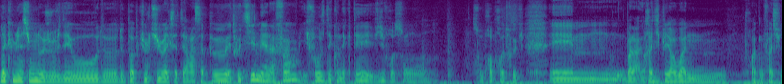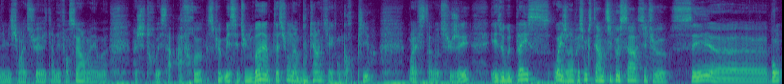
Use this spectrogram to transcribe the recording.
l'accumulation de jeux vidéo, de, pop culture, etc., ça peut être utile, mais à la fin, il faut se déconnecter et vivre son, son propre truc. Et hum, voilà, Ready Player One faudra qu'on fasse une émission là-dessus avec un défenseur, mais j'ai trouvé ça affreux. Parce que, mais c'est une bonne adaptation d'un bouquin qui est encore pire. Bref, c'est un autre sujet. Et The Good Place, ouais, j'ai l'impression que c'était un petit peu ça, si tu veux. C'est euh, bon,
